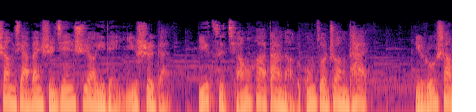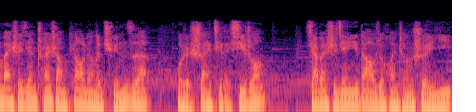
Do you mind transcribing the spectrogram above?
上下班时间需要一点仪式感，以此强化大脑的工作状态。比如上班时间穿上漂亮的裙子啊，或者帅气的西装；下班时间一到就换成睡衣。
